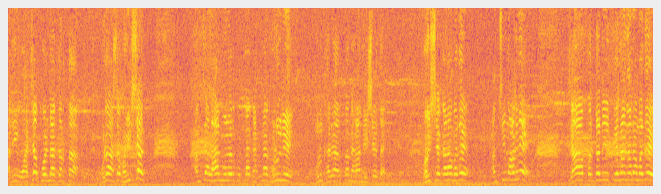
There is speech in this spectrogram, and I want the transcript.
आणि वाचा फोडण्याकरता पुढं असं भविष्यात आमच्या लहान मुलावर कुठला घटना घडू नये म्हणून खऱ्या अर्थानं हा निषेध आहे. भविष्य काळामध्ये आमची मागणी आहे. ज्या पद्धतीने तेलंगणामध्ये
